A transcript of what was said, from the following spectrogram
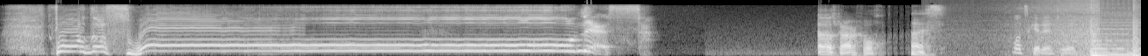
for the swollenness. That was powerful. Nice. Let's get into it.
